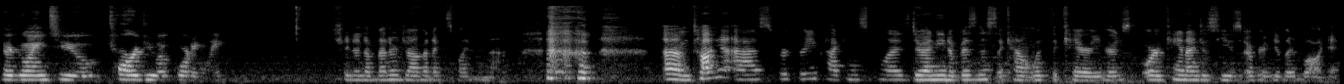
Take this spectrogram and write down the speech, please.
they're going to charge you accordingly. She did a better job at explaining that. um, Tanya asks, for free packing supplies. Do I need a business account with the carriers, or can I just use a regular login?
